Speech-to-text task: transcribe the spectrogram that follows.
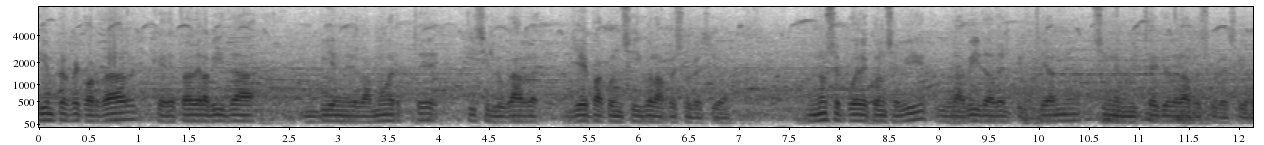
Siempre recordar que detrás de la vida viene la muerte y sin lugar lleva consigo la resurrección. No se puede concebir la vida del cristiano sin el misterio de la resurrección.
